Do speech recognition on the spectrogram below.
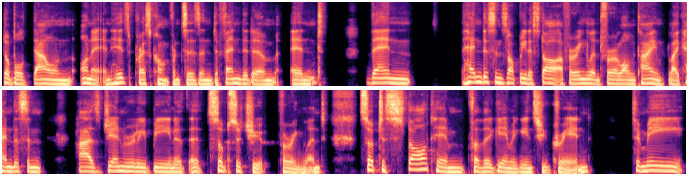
doubled down on it in his press conferences and defended him, and then Henderson's not been a starter for England for a long time. Like Henderson has generally been a, a, substitute for England. So to start him for the game against Ukraine, to me,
